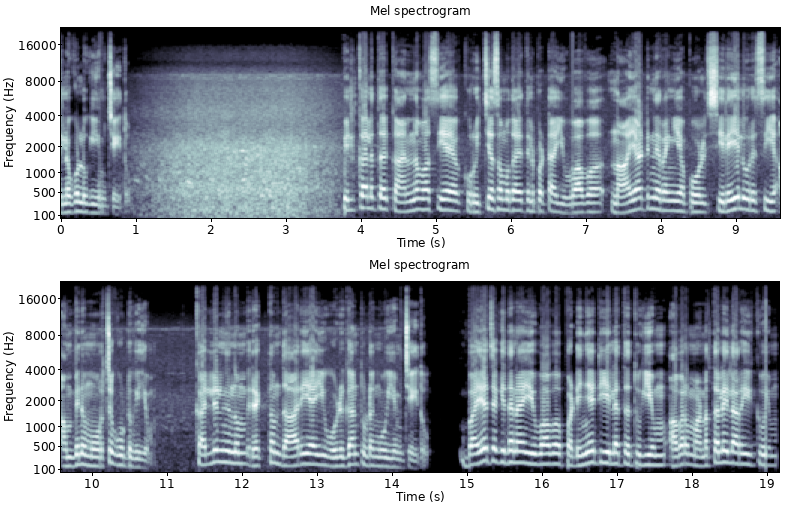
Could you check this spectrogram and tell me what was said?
നിലകൊള്ളുകയും ചെയ്തു. പിൽക്കാലത്ത് കാനനവാസിയായ കുറിച്യ സമുദായത്തിൽപ്പെട്ട യുവാവ് നായാട്ടിനിറങ്ങിയപ്പോൾ ശിലയിൽ ഉരസി അമ്പിന് മൂർച്ച കൂട്ടുകയും കല്ലിൽ നിന്നും രക്തം ധാരയായി ഒഴുകാൻ തുടങ്ങുകയും ചെയ്തു. ഭയചകിതനായ യുവാവ് പടിഞ്ഞേറ്റിയിലെത്തെത്തുകയും അവർ മണത്തലയിൽ അറിയിക്കുകയും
